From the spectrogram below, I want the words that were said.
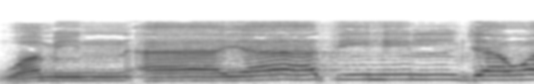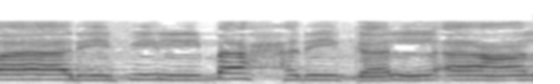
ومن اياته الجوار في البحر كالاعلام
